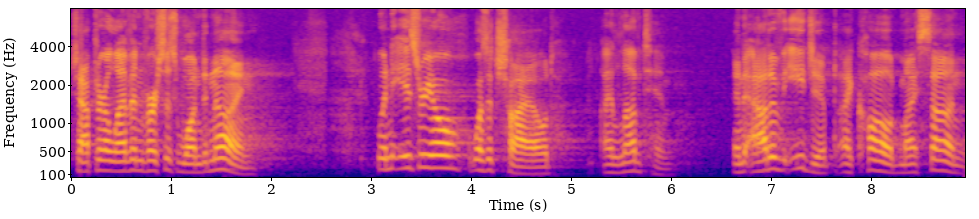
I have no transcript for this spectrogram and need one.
chapter 11, verses 1 to 9. When Israel was a child, I loved him, and out of Egypt I called my son.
